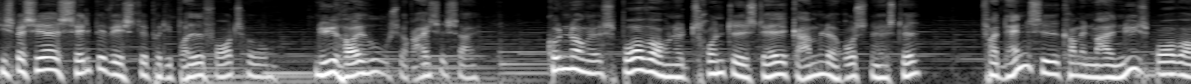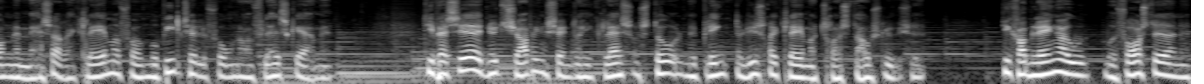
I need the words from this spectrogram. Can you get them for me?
De spacerede selvbevidste på de brede fortog. Nye højhuse rejste sig. Kun nogle sporvogne truntede stadig gamle og rustne afsted. Fra den anden side kom en meget ny sporvogn med masser af reklamer for mobiltelefoner og fladskærme. De passerede et nyt shoppingcenter i glas og stål med blinkende lysreklamer trods dagslyset. De kom længere ud mod forstederne,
